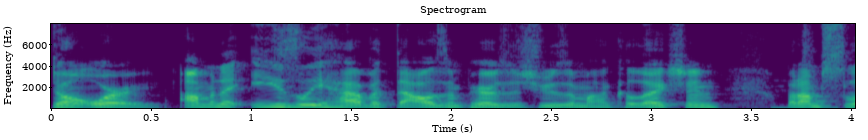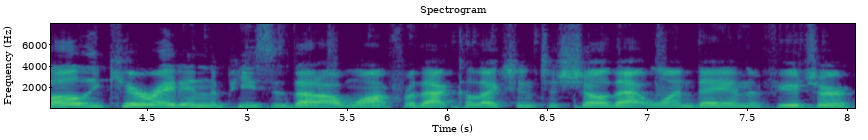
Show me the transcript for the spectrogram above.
don't worry, I'm gonna easily have a thousand pairs of shoes in my collection, but I'm slowly curating the pieces that I want for that collection to show that one day in the future.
